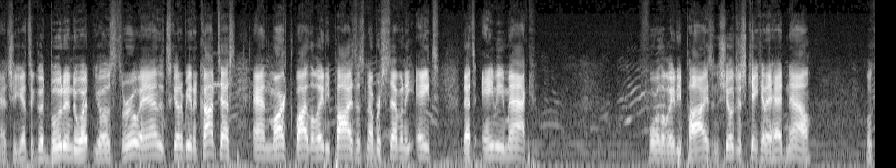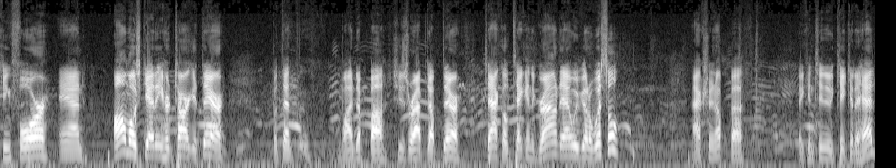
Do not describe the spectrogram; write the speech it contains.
And she gets a good boot into it, goes through, and it's going to be in a contest and marked by the Lady Pies. That's number 78. That's Amy Mack for the Lady Pies, and she'll just kick it ahead now. Looking for and almost getting her target there, but then wind up, uh, she's wrapped up there. Tackled, taking the ground, and we've got a whistle. Actually, up, uh, they continue to kick it ahead.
